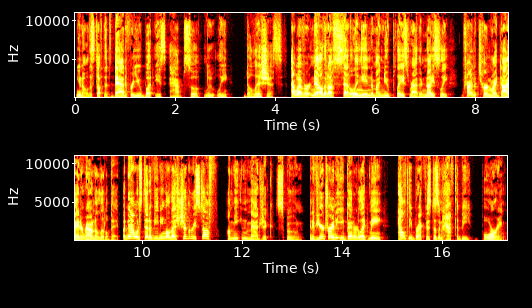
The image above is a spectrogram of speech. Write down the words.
You know, the stuff that's bad for you, but is absolutely delicious. However, now that I'm settling into my new place rather nicely, I'm trying to turn my diet around a little bit. But now instead of eating all that sugary stuff, I'm eating Magic Spoon. And if you're trying to eat better like me, healthy breakfast doesn't have to be boring.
